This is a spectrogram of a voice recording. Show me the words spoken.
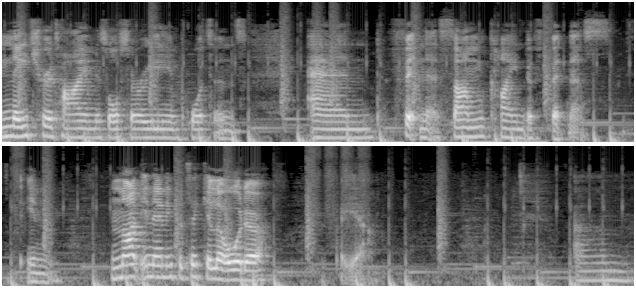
nature time is also really important and fitness some kind of fitness in not in any particular order but yeah. Um,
